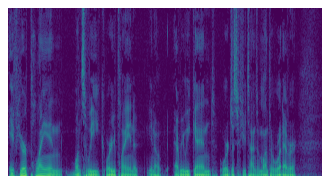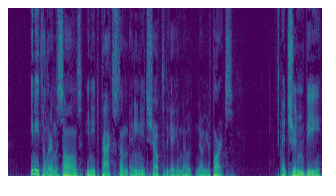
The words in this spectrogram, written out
if you're playing once a week or you're playing, you know, every weekend or just a few times a month or whatever, you need to learn the songs, you need to practice them, and you need to show up to the gig and know, know your parts. It shouldn't be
